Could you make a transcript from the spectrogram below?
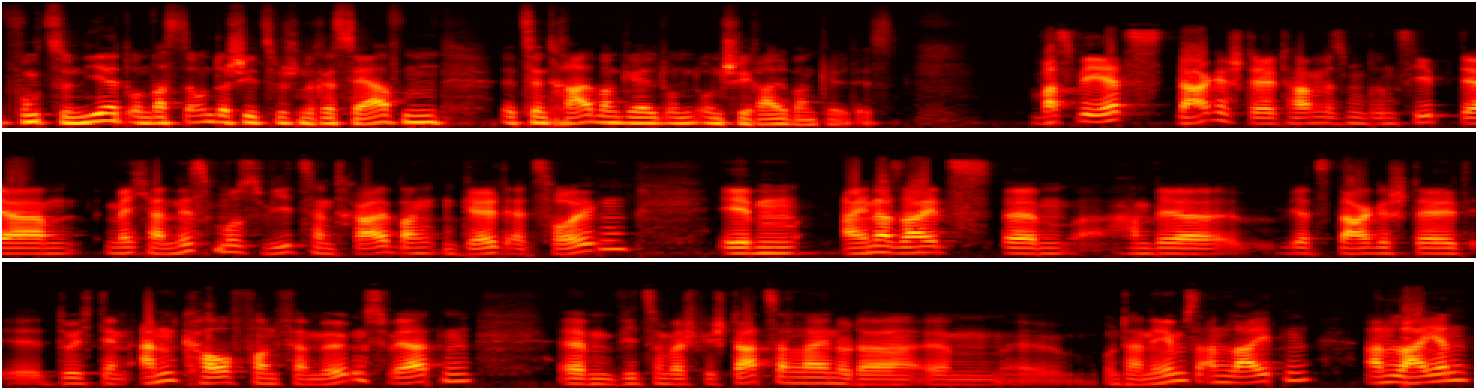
funktioniert und was der Unterschied zwischen Reserven, äh, Zentralbankgeld und, und Giralbankgeld ist. Was wir jetzt dargestellt haben, ist im Prinzip der Mechanismus, wie Zentralbanken Geld erzeugen. Eben einerseits ähm, haben wir jetzt dargestellt äh, durch den Ankauf von Vermögenswerten, ähm, wie zum Beispiel Staatsanleihen oder ähm, äh, Unternehmensanleihen, Anleihen,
